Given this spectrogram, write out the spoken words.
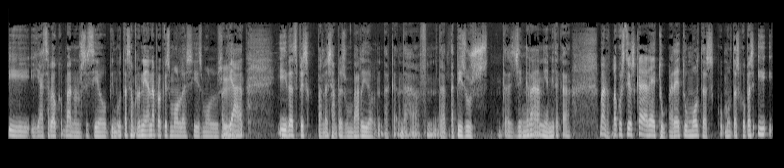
i, i ja sabeu que, bueno, no sé si heu vingut a Sant Pruniana, però que és molt així, és molt Sí. variat. I després, per l'Eixample és un barri de, de, de, de, de pisos de gent gran i a mi de que... Bueno, la qüestió és que hereto, hereto moltes, moltes copes i, i,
